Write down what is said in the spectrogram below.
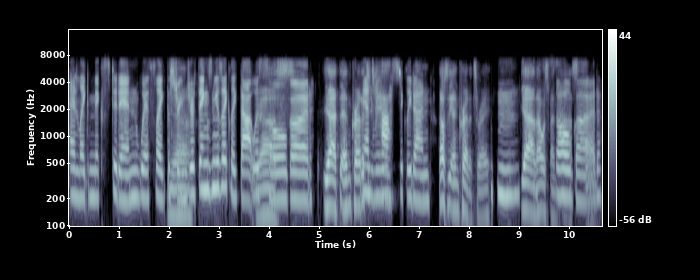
and like mixed it in with like the Yeah. Stranger Things music. Like that was so good. Yeah, at the end credits, you mean? Fantastically done. That was the end credits, right? Mhm. Yeah, that was fantastic. So fantastic.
